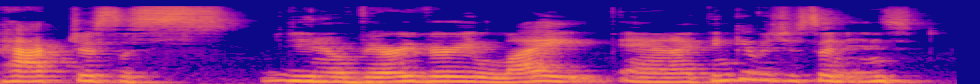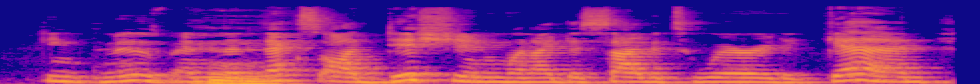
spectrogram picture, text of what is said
packed just a, you know very very light and i think it was just an instinct move and the next audition when i decided to wear it again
